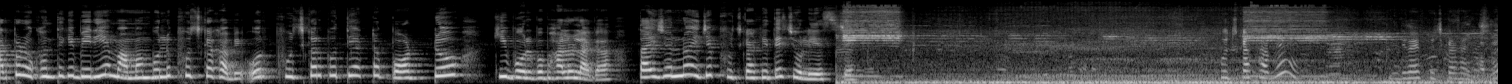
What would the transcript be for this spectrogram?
তারপর ওখান থেকে বেরিয়ে মামাম বলল ফুচকা খাবে। ওর ফুচকার প্রতি একটা বড্ড কি বলব ভালো লাগা। তাই জন্য এই যে ফুচকা খেতে চলে এসছে। ফুচকা খাবে? দিদিভাই ফুচকা খাচ্ছে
